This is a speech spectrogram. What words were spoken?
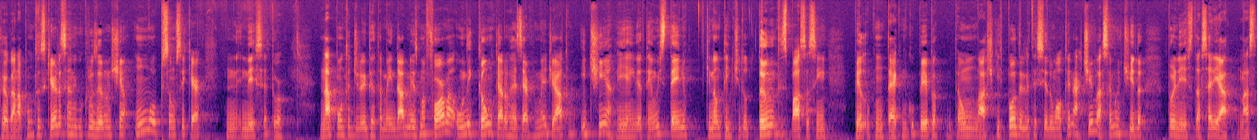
jogar na ponta esquerda, sendo que o Cruzeiro não tinha uma opção sequer nesse setor. Na ponta direita também da mesma forma, o Nicão, que era o reserva imediato, e tinha e ainda tem o Stênio, que não tem tido tanto espaço assim pelo, com o técnico Pepa, então acho que poderia ter sido uma alternativa a ser mantida o início da Série A. Mas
